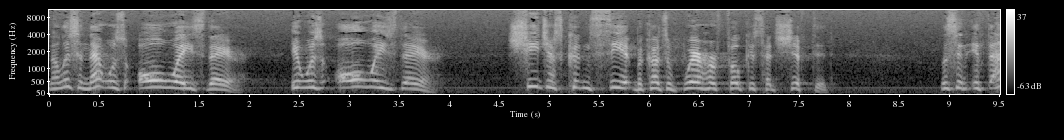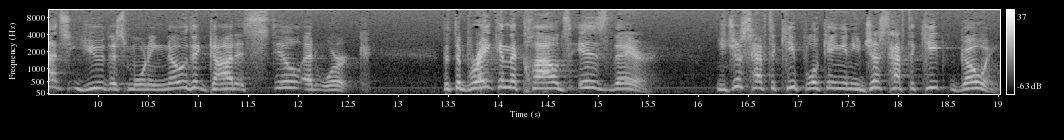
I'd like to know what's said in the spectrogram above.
Now, listen, that was always there. It was always there. She just couldn't see it because of where her focus had shifted. Listen, if that's you this morning, know that God is still at work, that the break in the clouds is there. You just have to keep looking and you just have to keep going.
